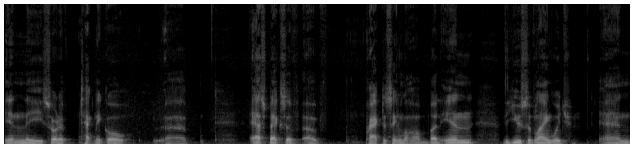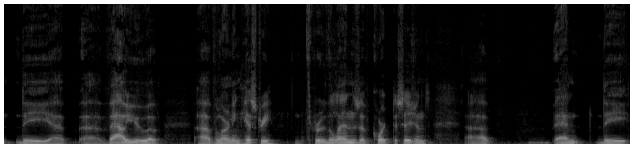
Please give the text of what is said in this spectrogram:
in the sort of technical uh, aspects of, of practicing law, but in the use of language and the uh, uh, value of, of learning history through the lens of court decisions uh, and the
